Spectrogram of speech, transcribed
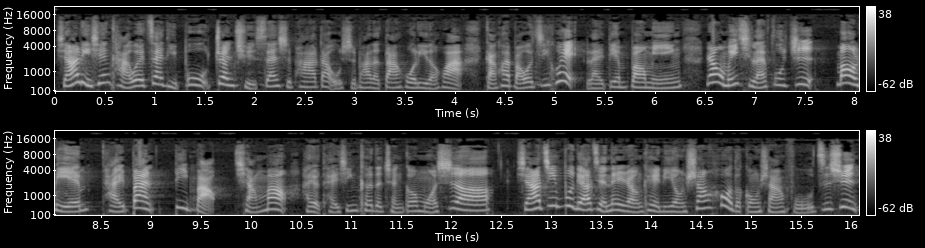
想要领先卡位，在底部赚取三十趴到五十趴的大获利的话，赶快把握机会，来电报名。让我们一起来复制茂联、台办、地保、强茂还有台新科的成功模式哦。想要进一步了解内容，可以利用稍后的工商服务资讯。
